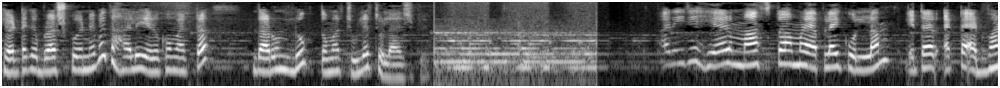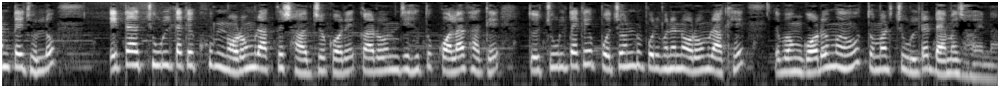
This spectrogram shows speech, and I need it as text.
হেয়ারটাকে ব্রাশ করে নেবে তাহলে এরকম একটা দারুণ লুক তোমার চুলে চলে আসবে। আর এই যে হেয়ার মাস্কটা আমরা অ্যাপ্লাই করলাম, এটার একটা অ্যাডভান্টেজ হলো এটা চুলটাকে খুব নরম রাখতে সাহায্য করে, কারণ যেহেতু কলা থাকে, তো চুলটাকে প্রচণ্ড পরিমাণে নরম রাখে এবং গরমেও তোমার চুলটা ড্যামেজ হয় না।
